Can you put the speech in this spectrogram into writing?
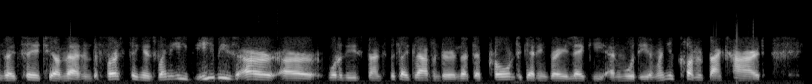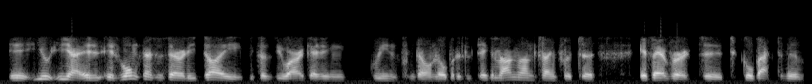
Things I'd say to you on that. And the first thing is when he, Hebes are, are one of these plants, a bit like lavender, in that they're prone to getting very leggy and woody. And when you cut it back hard, it, you, yeah, it, it won't necessarily die because you are getting green from down low, but it'll take a long, long time for it to if ever, to, to go back to the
